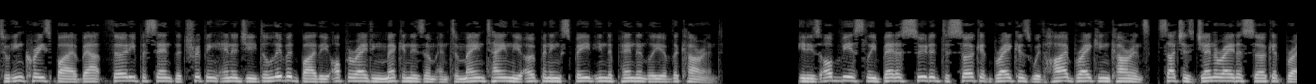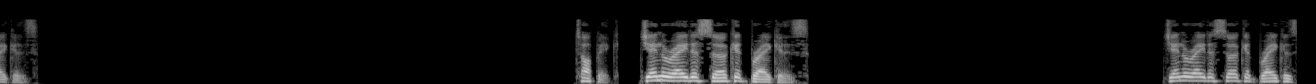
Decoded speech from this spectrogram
to increase by about 30% the tripping energy delivered by the operating mechanism and to maintain the opening speed independently of the current. It is obviously better suited to circuit breakers with high breaking currents, such as generator circuit breakers. generator circuit breakers Generator circuit breakers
